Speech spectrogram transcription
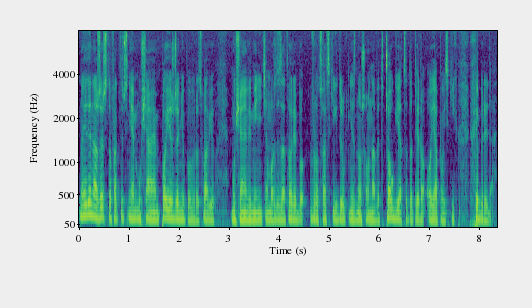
No jedyna rzecz to faktycznie musiałem po jeżdżeniu po Wrocławiu, musiałem wymienić amortyzatory, bo wrocławskich dróg nie znoszą nawet czołgi, a co dopiero o japońskich hybrydach.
